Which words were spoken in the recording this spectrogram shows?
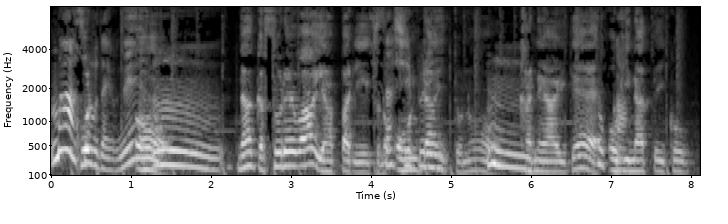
まあそうだよね。うん。うん。なんかそれはやっぱりそのオンラインとのうん兼ね合いで補っていこう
